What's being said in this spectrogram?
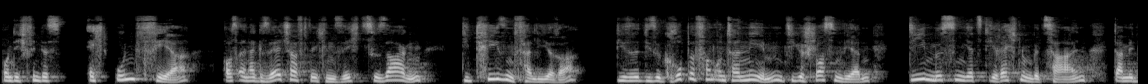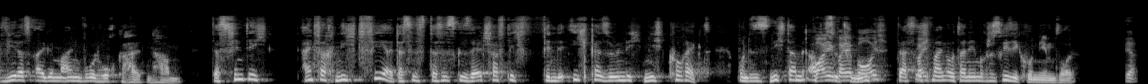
Und ich finde es echt unfair, aus einer gesellschaftlichen Sicht zu sagen, die Krisenverlierer, diese, diese Gruppe von Unternehmen, die geschlossen werden, die müssen jetzt die Rechnung bezahlen, damit wir das Allgemeinwohl hochgehalten haben. Das finde ich einfach nicht fair. Das ist, das ist gesellschaftlich, finde ich persönlich, nicht korrekt. Und es ist nicht damit abzutun, euch, dass ich mein unternehmerisches Risiko nehmen soll. Ja,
